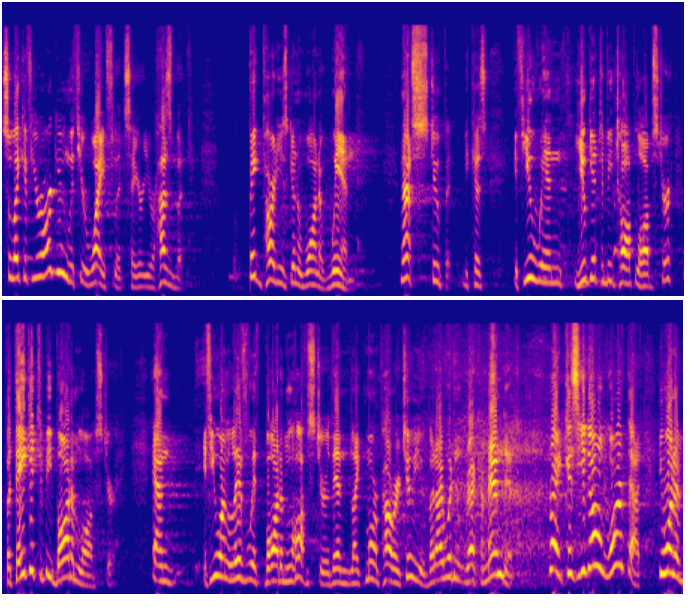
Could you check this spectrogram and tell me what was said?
So, like if you're arguing with your wife, let's say, or your husband, big party is going to want to win. And that's stupid because if you win, you get to be top lobster, but they get to be bottom lobster. And if you want to live with bottom lobster, then like more power to you, but I wouldn't recommend it. Right, because you don't want that. You want to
